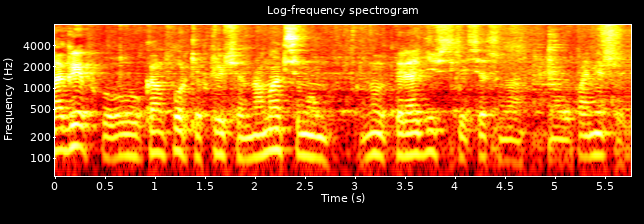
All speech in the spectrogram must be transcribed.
Нагрев у комфорки включен на максимум. Ну, периодически, естественно, надо помешивать.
